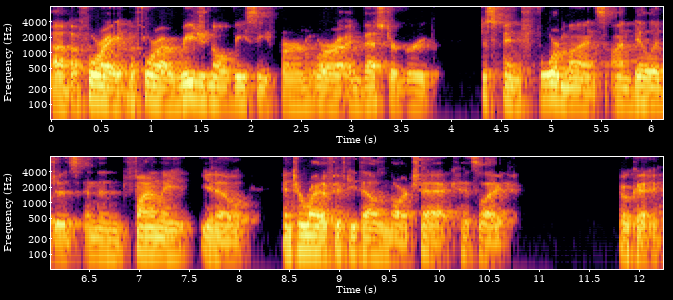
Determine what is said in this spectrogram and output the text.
Uh, before a before a regional VC firm or an investor group to spend four months on diligence and then finally you know and to write a fifty thousand dollar check, it's like okay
